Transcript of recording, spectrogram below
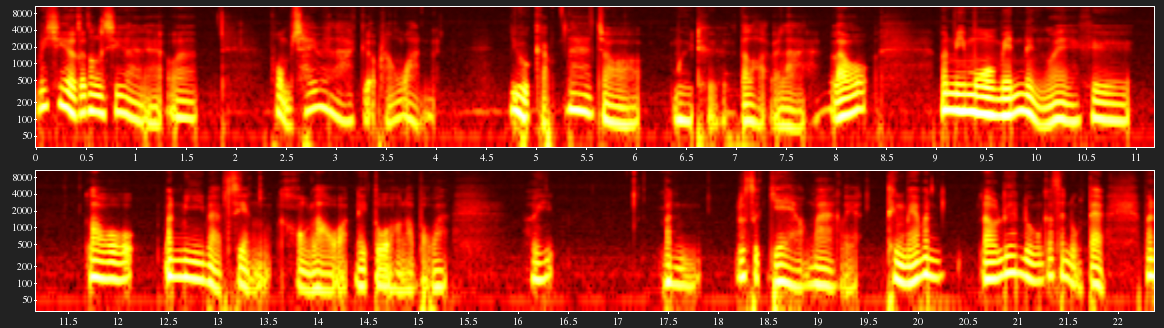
ไม่เชื่อก็ต้องเชื่อนะว่า ผมใช้เวลาเกือบทั้งวัน อยู่กับหน้าจอมือถือตลอดเวลา แล้วมันมีโมเมนต์หนึ่งเว้ยคือเรา มันมีแบบเสียงของเราอะในตัวของเราบอกว่า เฮ้ย มันรู้สึกแย่มากๆเลยอะถึงแม้มันเราเลื่อนดูมันก็สนุกแต่มัน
